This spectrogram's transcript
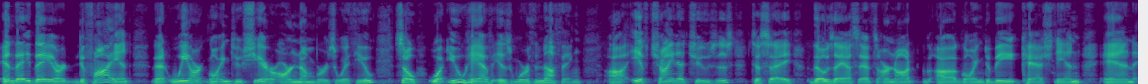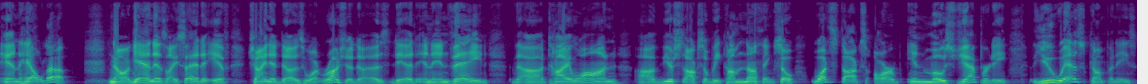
and they, they are defiant that we aren't going to share our numbers with you. So what you have is worth nothing uh, if China chooses to say those assets are not uh, going to be cashed in and, and held up. Now, again, as I said, if China does what Russia does did and invade uh, Taiwan, uh, your stocks will become nothing. So, what stocks are in most jeopardy? U.S. companies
